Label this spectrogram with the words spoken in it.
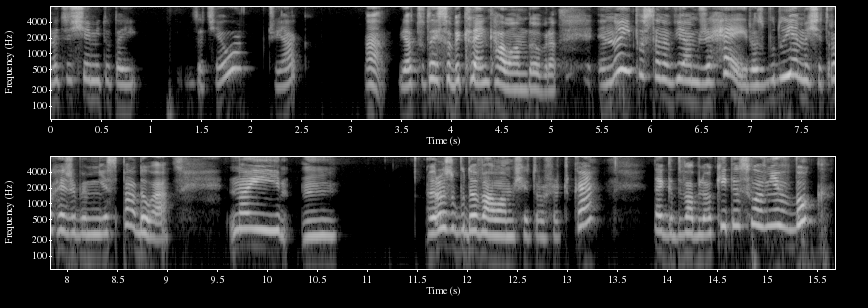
No coś się mi tutaj zacięło? Czy jak? A, ja tutaj sobie klękałam, dobra. No i postanowiłam, że hej, rozbudujemy się trochę, żebym nie spadła. No i mm, rozbudowałam się troszeczkę. Tak dwa bloki dosłownie w bok.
